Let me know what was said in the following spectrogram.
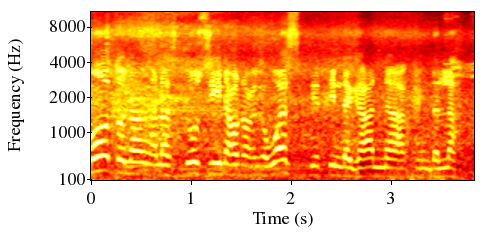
Moto ng alas 12 na ako nakagawas, tindaghan na akong dala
